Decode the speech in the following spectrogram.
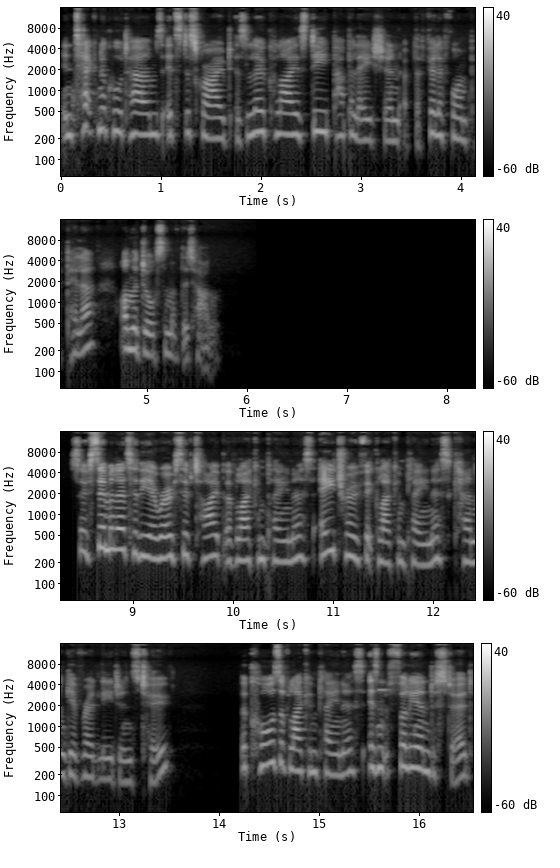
In technical terms, it's described as localized depapillation of the filiform papilla on the dorsum of the tongue. So, similar to the erosive type of lichen planus, atrophic lichen planus can give red lesions too. The cause of lichen planus isn't fully understood,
